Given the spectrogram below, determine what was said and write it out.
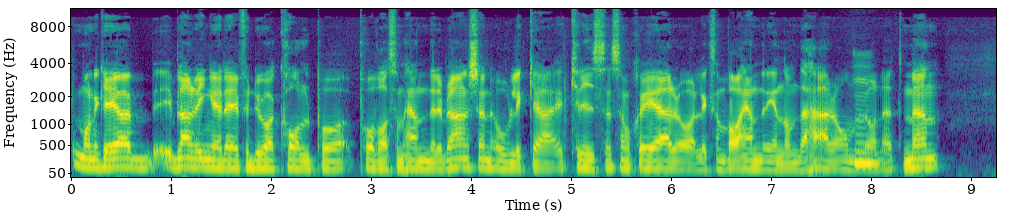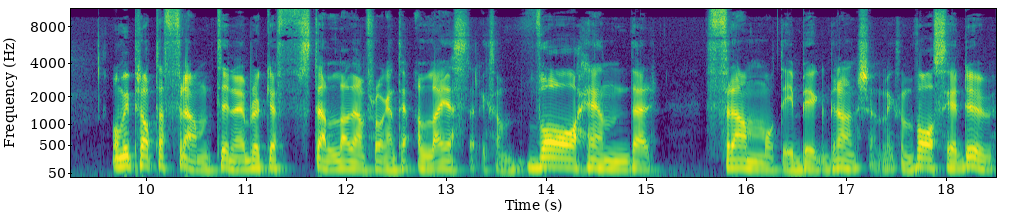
Monica, jag, ibland ringer jag dig för du har koll på, på vad som händer i branschen, olika kriser som sker och liksom vad händer inom det här området. Mm. Men om vi pratar framtiden, jag brukar ställa den frågan till alla gäster. Liksom, vad händer framåt i byggbranschen? Liksom, vad ser du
